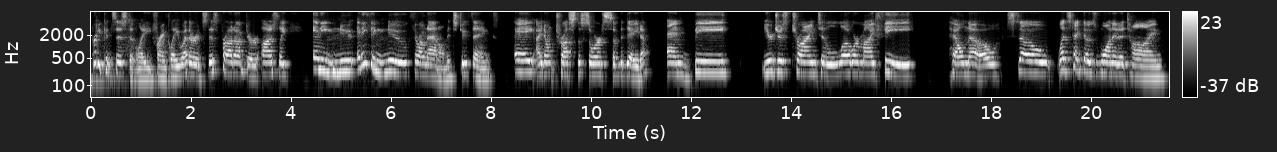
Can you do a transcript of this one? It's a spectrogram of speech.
pretty consistently, frankly, whether it's this product or honestly any new anything new thrown at them. It's two things. A, I don't trust the source of the data. And B, you're just trying to lower my fee. Hell no. So let's take those one at a time.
